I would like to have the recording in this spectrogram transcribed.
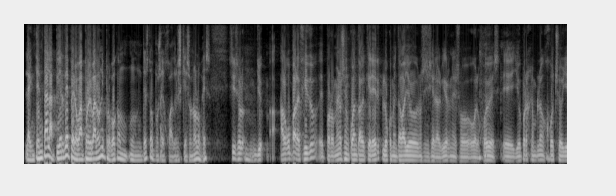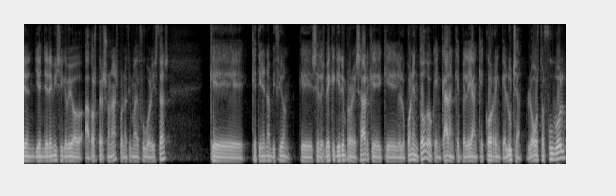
La intenta, la pierde, pero va por el balón y provoca un, un texto. Pues hay jugadores que eso no lo ves. Sí, solo, yo, algo parecido, eh, por lo menos en cuanto al querer, lo comentaba yo, no sé si era el viernes o, o el jueves. Eh, yo, por ejemplo, en Jocho y en, y en Jeremy sí que veo a dos personas por encima de futbolistas que, que tienen ambición, que se les ve que quieren progresar, que, que lo ponen todo, que encaran, que pelean, que corren, que luchan. Luego esto es fútbol.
